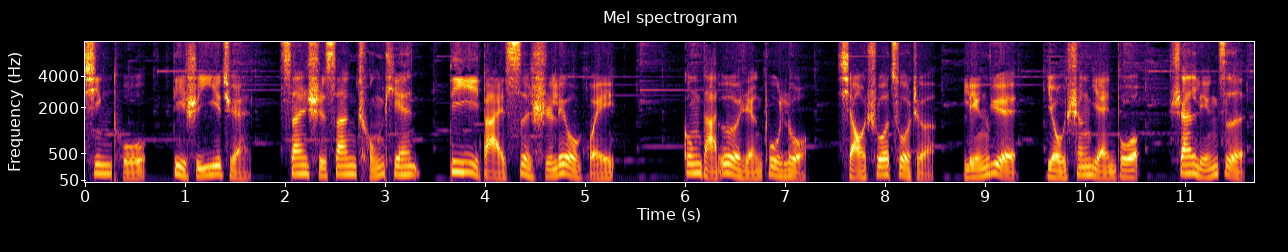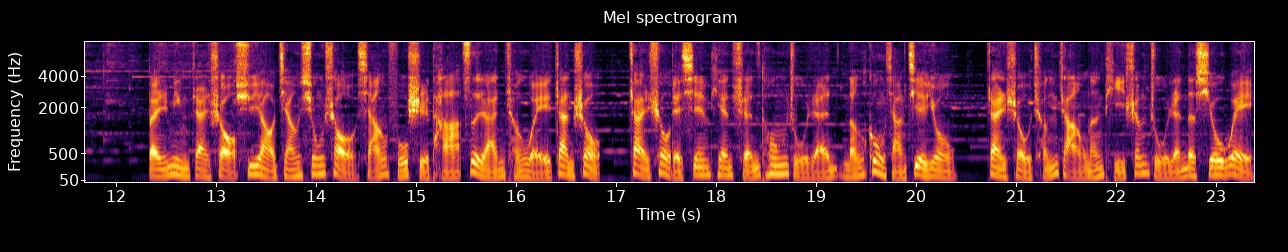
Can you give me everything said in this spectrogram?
星图第十一卷三十三重天第一百四十六回，攻打恶人部落。小说作者：凌月，有声演播：山灵子。本命战兽需要将凶兽降服，使它自然成为战兽。战兽的先天神通，主人能共享借用。战兽成长能提升主人的修为。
